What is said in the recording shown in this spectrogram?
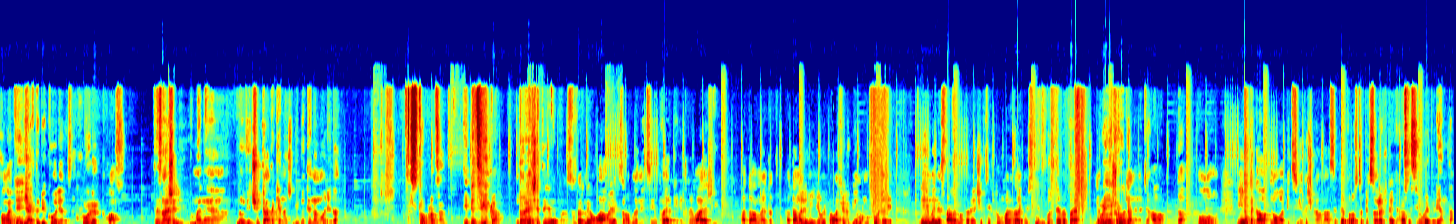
Полотенчик, Як тобі колір? колір клас. Ти знаєш, в мене ну, відчуття таке, наче ніби ти на морі, так? Сто процентів. І підсвітка. До речі, ти зверни увагу, як зроблені ці дверки. Відкриваєш їх, а там, этот, а там алюмінієвий профіль у білому кольорі. І ми не ставимо, до речі, в цих тумбах задню стінку з ДВП, для Бо того, щоб вона не натягала да, голову. І така от нова підсвіточка у нас іде просто під 45 градусів led лента.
